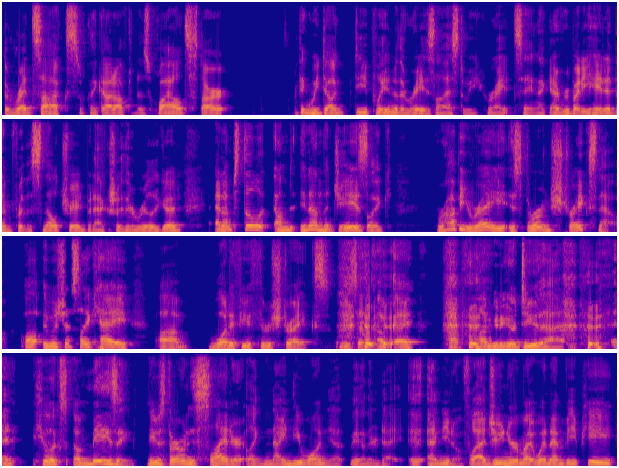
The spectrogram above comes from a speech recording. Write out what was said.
The Red Sox, they got off to this wild start. I think we dug deeply into the Rays last week, right? Saying like everybody hated them for the Snell trade, but actually they're really good. And I'm still I'm in on the Jays. Like Robbie Ray is throwing strikes now. All it was just like, hey, um, what if you threw strikes? And he said, okay, I'm, I'm going to go do that. And he looks amazing. He was throwing his slider at like 91 the other day. And you know, Vlad Jr. might win MVP,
